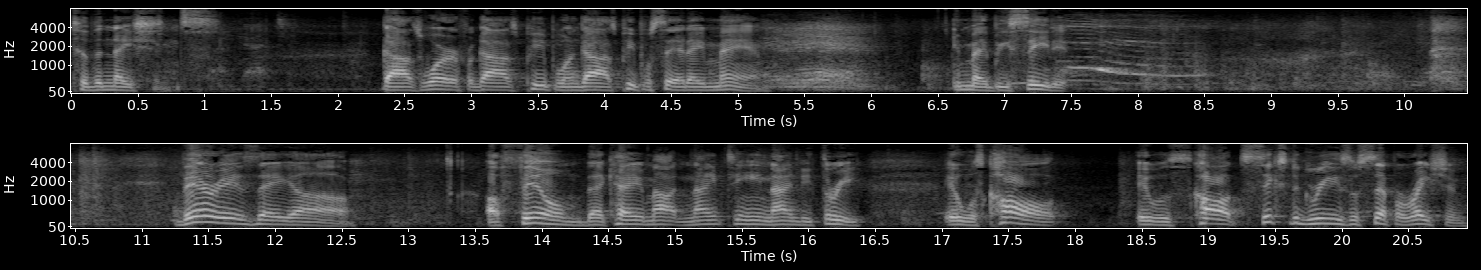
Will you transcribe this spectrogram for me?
to the nations. God's word for God's people, and God's people said, Amen. Amen. You may be seated. There is a uh, a film that came out in 1993. It was called it was called Six Degrees of Separation,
